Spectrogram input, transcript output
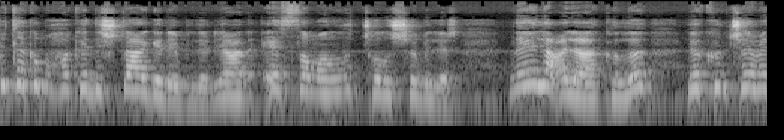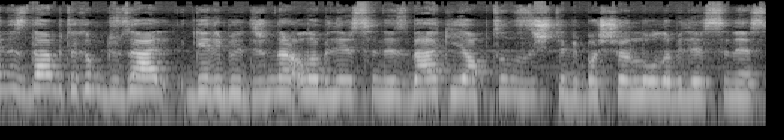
Bir takım hak edişler gelebilir. Yani eş zamanlı çalışabilir. Neyle alakalı? Yakın çevrenizden bir takım güzel geri bildirimler alabilirsiniz. Belki yaptığınız işte bir başarılı olabilirsiniz.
